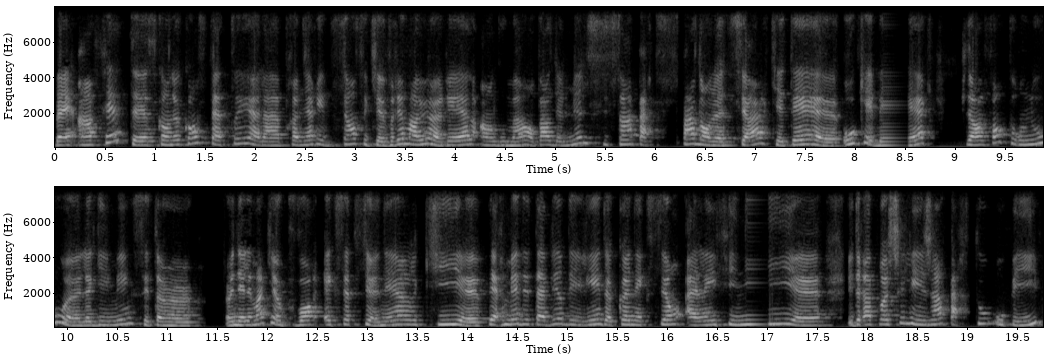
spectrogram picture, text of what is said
Ben, en fait, ce qu'on a constaté à la première édition, c'est qu'il y a vraiment eu un réel engouement. On parle de 1600 participants, dont le tiers qui étaient au Québec. Puis dans le fond, pour nous, le gaming, c'est un, un élément qui a un pouvoir exceptionnel, qui euh, permet d'établir des liens de connexion à l'infini euh, et de rapprocher les gens partout au pays.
